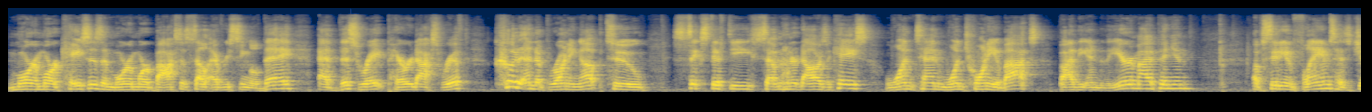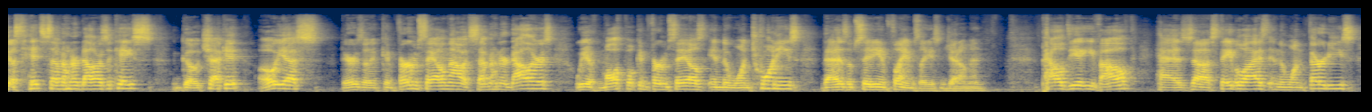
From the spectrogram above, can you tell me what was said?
More and more cases and more and more boxes sell every single day. At this rate, Paradox Rift could end up running up to $650, $700 a case, $110-$120 a box by the end of the year, in my opinion. Obsidian Flames has just hit $700 a case. Go check it. Oh, yes. There's a confirmed sale now at $700. We have multiple confirmed sales in the 120s. That is Obsidian Flames, ladies and gentlemen. Paldea Evolved has uh, stabilized in the 130s,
